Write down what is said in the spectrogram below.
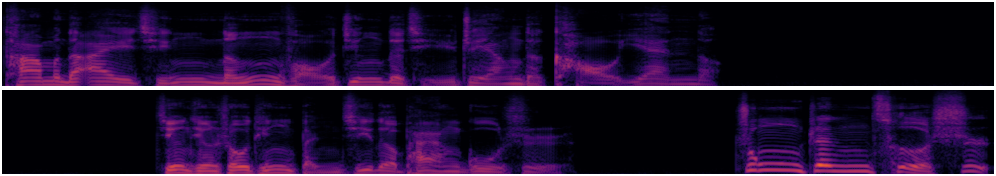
他们的爱情能否经得起这样的考验呢？敬请收听本期的拍案故事《忠贞测试》。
